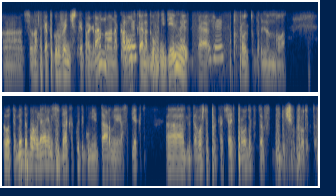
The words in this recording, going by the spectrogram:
у нас такая погруженческая программа, она короткая, uh-huh. она двухнедельная, для uh-huh. продукта довольно мало. Вот, и мы добавляем сюда какой-то гуманитарный аспект, э, для того, чтобы прокачать продуктов, будущих продуктов,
